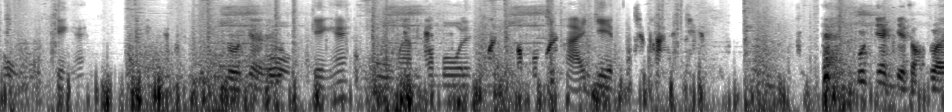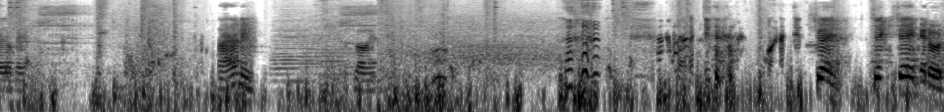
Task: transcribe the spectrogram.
โอ้ เก่งแฮะโดนแค่ไหนโอ้เก่งแฮะโอ้มาเป็นคอมโบเลยชิบหายเกตพวกแยกเกียร์สองตัวเราไปอะตายแล้วหนึ่งเรียบร้อยขอตักจึ๊กช่วยช่วยช่วยกระโดด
